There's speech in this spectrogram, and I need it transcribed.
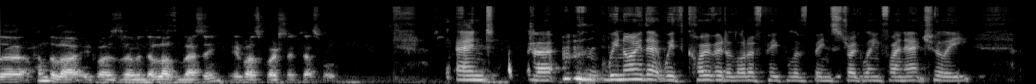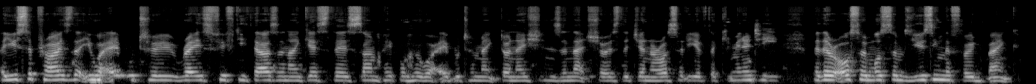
uh, alhamdulillah it was uh, with Allah's blessing it was quite successful. And uh, we know that with COVID, a lot of people have been struggling financially. Are you surprised that you were able to raise 50,000? I guess there's some people who were able to make donations and that shows the generosity of the community, but there are also Muslims using the food bank.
